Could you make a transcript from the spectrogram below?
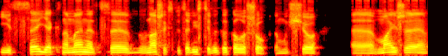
І це, як на мене, це в наших спеціалістів викликало шок, тому що е, майже,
